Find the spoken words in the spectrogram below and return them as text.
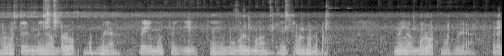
હાલો, તે નયા બ્લોકમાં મળ્યા. જય માતાજી જય મોગલમાં જય સોનલમાં નયા બ્લોકમાં મળ્યા. જય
